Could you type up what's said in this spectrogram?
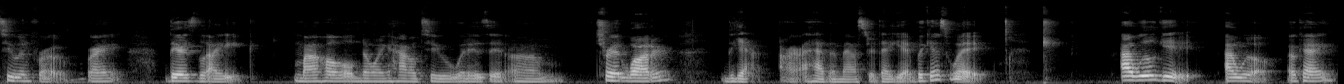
to and fro, right? There's like my whole knowing how to, what is it, um, tread water. Yeah, I haven't mastered that yet. But guess what? I will get it. I will, okay?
